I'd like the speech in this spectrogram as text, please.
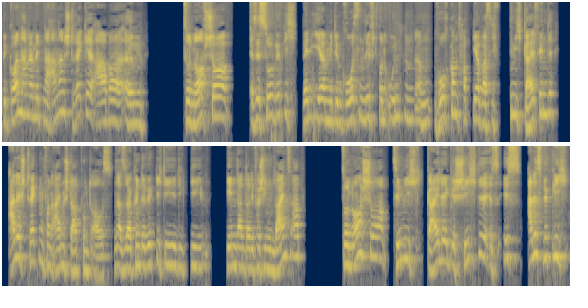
begonnen haben wir mit einer anderen Strecke, aber ähm, zur North Shore, es ist so wirklich, wenn ihr mit dem großen Lift von unten ähm, hochkommt, habt ihr, was ich ziemlich geil finde, alle Strecken von einem Startpunkt aus. Also da könnt ihr wirklich die, die, die gehen dann da die verschiedenen Lines ab. Zur North Shore, ziemlich geile Geschichte. Es ist alles wirklich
